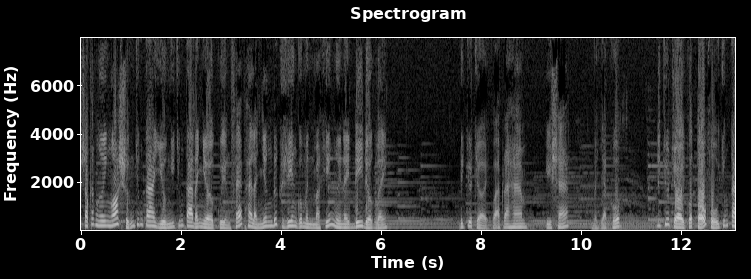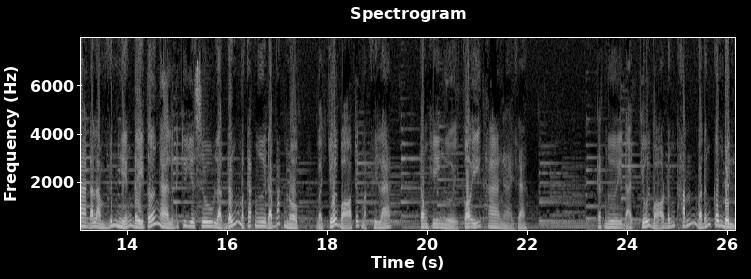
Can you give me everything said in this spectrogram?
Sao các ngươi ngó sững chúng ta dường như chúng ta đã nhờ quyền phép hay là nhân đức riêng của mình mà khiến người này đi được vậy? Đức Chúa Trời của Abraham, Isaac và Jacob Đức Chúa Trời của tổ phụ chúng ta đã làm vinh hiển đầy tớ Ngài là Đức Chúa Giêsu là đấng mà các ngươi đã bắt nộp và chối bỏ trước mặt phi lá trong khi người có ý tha Ngài ra. Các ngươi đã chối bỏ đấng thánh và đấng công bình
